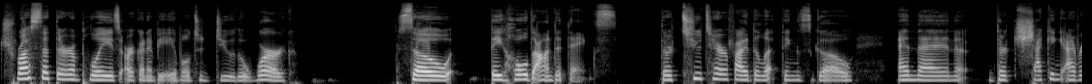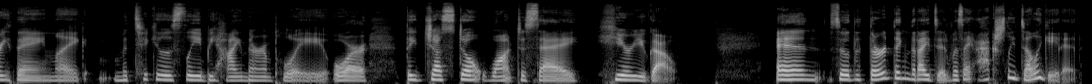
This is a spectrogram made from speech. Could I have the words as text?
trust that their employees are going to be able to do the work. So they hold on to things. They're too terrified to let things go. And then they're checking everything like meticulously behind their employee, or they just don't want to say, here you go. And so the third thing that I did was I actually delegated.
